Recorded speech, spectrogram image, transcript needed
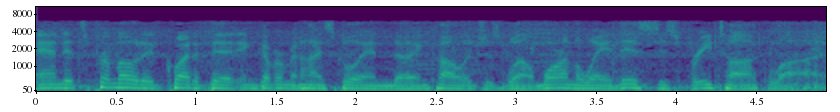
And it's promoted quite a bit in government high school and uh, in college as well. More on the way. This is Free Talk Live.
